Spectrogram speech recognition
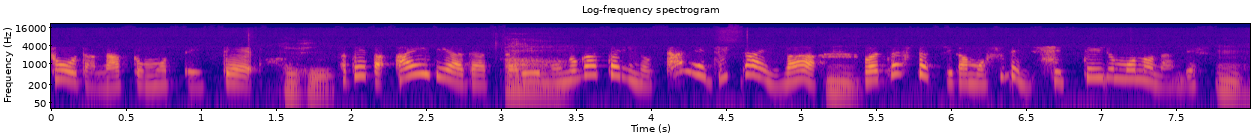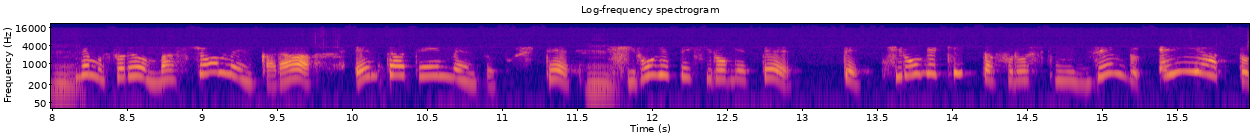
そうだなと思っていて、例えばアイデアだったり物語の種自体はうん。私たちがもうすでに知っているものなんです。うんうん。でもそれを真正面からエンターテインメントとしてうん。広げて広げて、で広げ切った風呂敷に全部えいやっと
